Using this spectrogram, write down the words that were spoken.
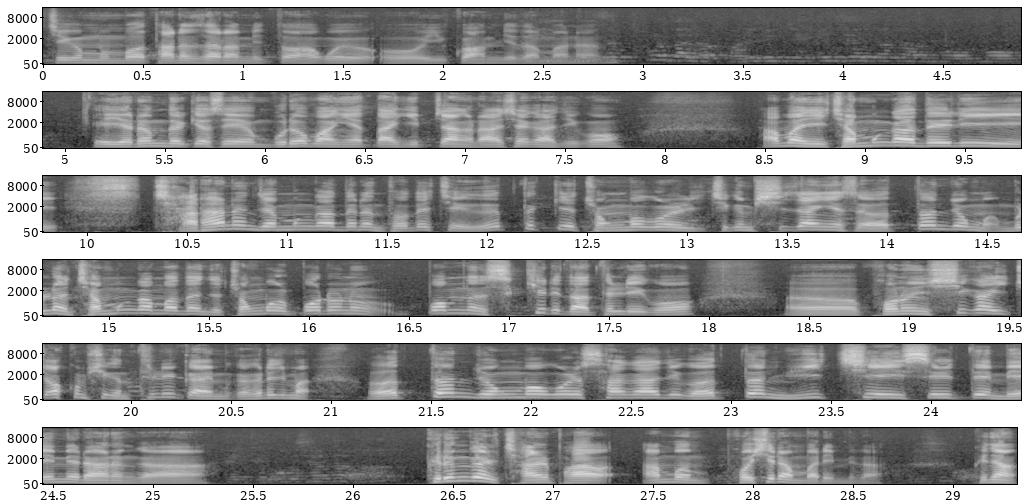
지금은 뭐 다른 사람이 또 하고 어, 있고 합니다만은 그 여러분들께서 이 무료방에 딱 입장을 하셔가지고 한번 이 전문가들이 잘하는 전문가들은 도대체 어떻게 종목을 지금 시장에서 어떤 종목 물론 전문가마다 이제 종목을 뽑는 뽑는 스킬이 다 틀리고 어 보는 시각이 조금씩은 틀릴 거 아닙니까? 그렇지만 어떤 종목을 사가지고 어떤 위치에 있을 때 매매를 하는가 그런 걸 잘 봐 한번 보시란 말입니다. 그냥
